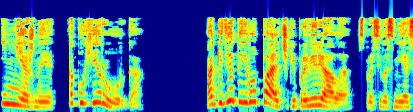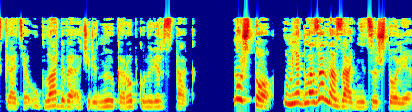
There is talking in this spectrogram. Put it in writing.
и нежные, как у хирурга. А где ты его пальчики проверяла? спросила смеясь Катя, укладывая очередную коробку на верстак. Ну что, у меня глаза на заднице, что ли?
